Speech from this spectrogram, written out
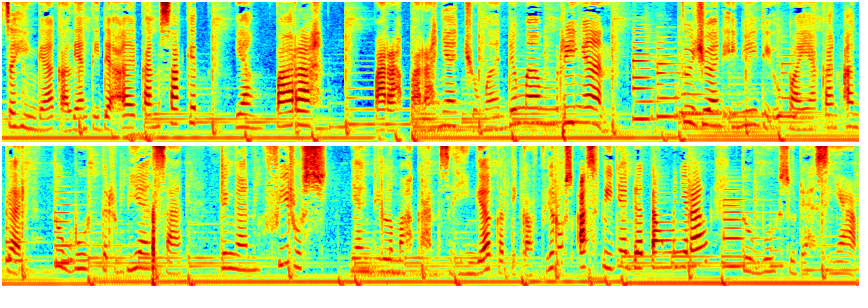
sehingga kalian tidak akan sakit yang parah. Parah-parahnya cuma demam ringan. Tujuan ini diupayakan agar tubuh terbiasa dengan virus yang dilemahkan sehingga ketika virus aslinya datang menyerang tubuh sudah siap.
